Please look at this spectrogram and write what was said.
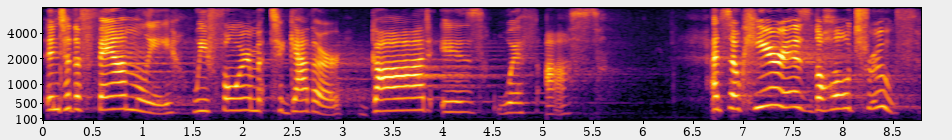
Into the family we form together. God is with us. And so here is the whole truth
